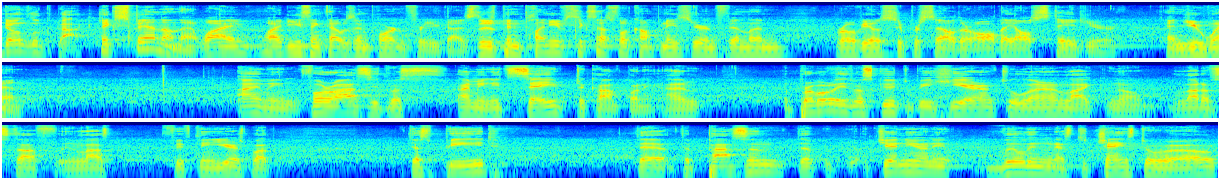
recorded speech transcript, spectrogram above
Don't look back. Expand on that. Why, why do you think that was important for you guys? There's been plenty of successful companies here in Finland. Rovio, Supercell, they're all they all stayed here, and you went. I mean, for us, it was, I mean, it saved the company. And probably it was good to be here to learn, like, you know, a lot of stuff in the last 15 years. But the speed, the, the passion, the genuine willingness to change the world,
